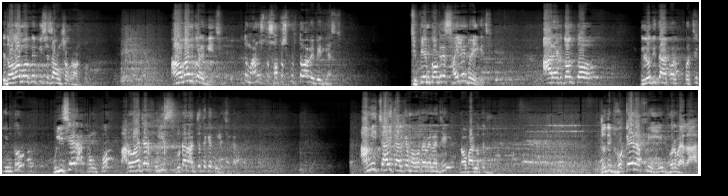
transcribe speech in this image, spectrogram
দলমত নির্বিশেষে অংশগ্রহণ করবে। আহ্বান করে দিয়েছে। কিন্তু মানুষ তো স্বতঃস্ফূর্ত ভাবে বেরিয়ে আসছে। সিপিএম কংগ্রেস সাইলেন্ট হয়ে গেছে। আর একদল তো বিরোধিতা কর- করছে, কিন্তু পুলিশের আতঙ্ক, বারো হাজার পুলিশ গোটা রাজ্য থেকে তুলেছে আমি চাই কালকে মমতা ব্যানার্জি নবান্নতে ঢুকুন যদি ঢোকেন আপনি ভোরবেলা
